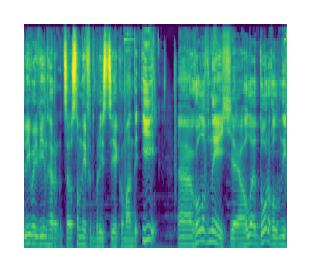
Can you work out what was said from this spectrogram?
лівий Вінгер, це основний футболіст цієї команди. І головний е, голедор, головний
